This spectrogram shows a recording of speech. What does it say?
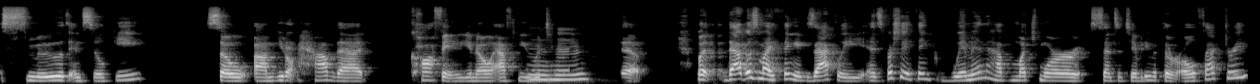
smooth and silky. So um, you don't have that coughing, you know, after you mm-hmm. would sip. But that was my thing exactly. And especially I think women have much more sensitivity with their olfactory.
